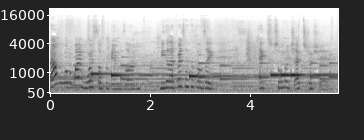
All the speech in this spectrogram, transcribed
Now I'm gonna buy more stuff from Amazon. Because at first I thought there was like so much extra shit.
